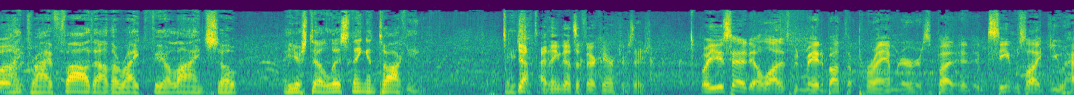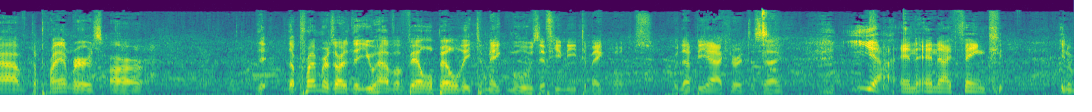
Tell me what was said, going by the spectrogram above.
Well, line drive foul down the right field line. So you're still listening and talking. Basically. Yeah, I think that's a fair characterization. Well, you said a lot has been made about the parameters, but it, it seems like you have the parameters are the, the parameters are that you have availability to make moves if you need to make moves. Would that be accurate to say? Yeah, and and I think you know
